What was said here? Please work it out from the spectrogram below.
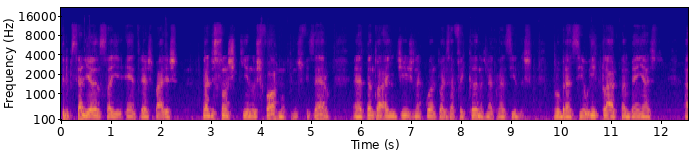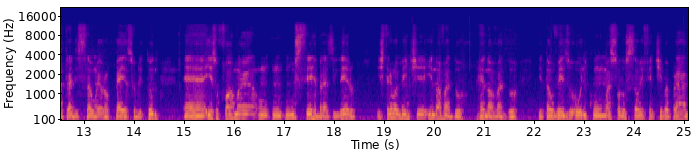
tríplice aliança aí entre as várias tradições que nos formam, que nos fizeram, é, tanto a indígena quanto as africanas, né, trazidas para o Brasil, e, claro, também as, a tradição europeia, sobretudo, é, isso forma um, um, um, ser brasileiro extremamente inovador, renovador, e talvez o único uma solução efetiva para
